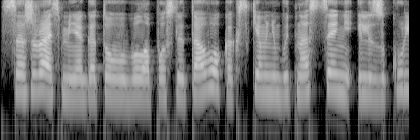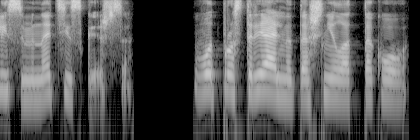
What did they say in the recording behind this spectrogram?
Сожрать меня готова была после того, как с кем-нибудь на сцене или за кулисами натискаешься. Вот просто реально тошнило от такого.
